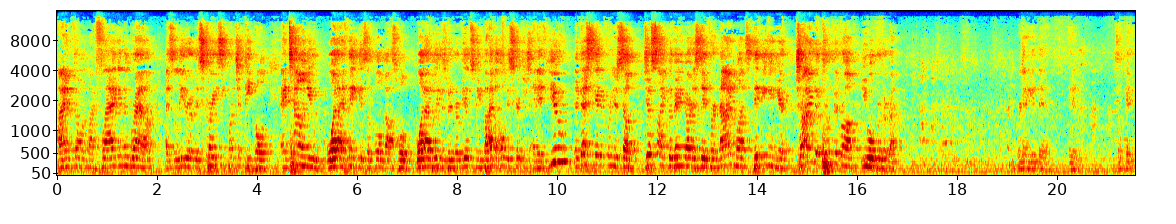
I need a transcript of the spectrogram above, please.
I am throwing my flag in the ground as the leader of this crazy bunch of people and telling you what I think is the full gospel, what I believe has been revealed to me by the Holy Scriptures. And if you investigate it for yourself, just like the Vanguardists did for nine months, digging in here, trying to prove it wrong, you will prove it right. We're going to get there. Haley. It's okay.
